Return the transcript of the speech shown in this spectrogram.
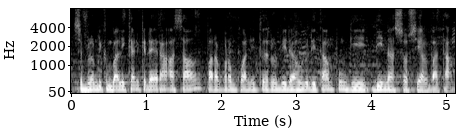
Sebelum dikembalikan ke daerah asal, para perempuan itu terlebih dahulu ditampung di Dinas Sosial Batam.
